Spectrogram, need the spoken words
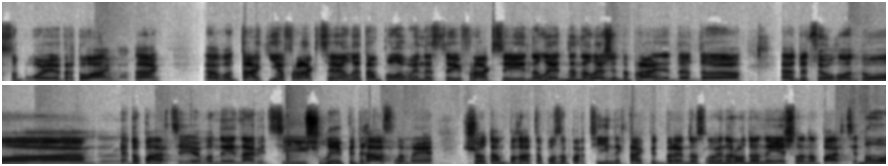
собою віртуальна, так. Е, Вон так є фракція, але там половина з цієї фракції не належить до до, до, е, до цього до, до партії. Вони навіть йшли під гаслами, що там багато позапартійних так підберемо слуги народу, а не є членом партії. Ну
